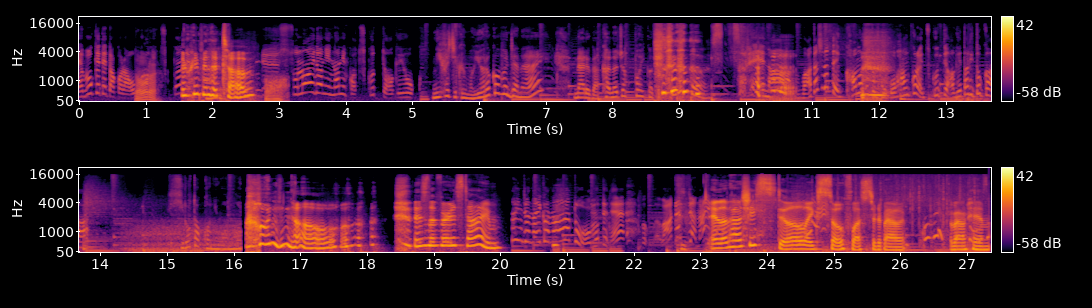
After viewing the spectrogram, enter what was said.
寝ぼけてたから誰？に突っ Threw 込ん him で in the tub. でその間に何か作ってあげようか。二藤君も喜ぶんじゃない？なるが彼女っぽいこと。な。私だって彼女としてご飯くらい作ってあげたりとか。ひろたかにはない。Oh no. this is the first time. んじゃないかなと思ってね。わ私じゃない。I love how she's still like so flustered about about him.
